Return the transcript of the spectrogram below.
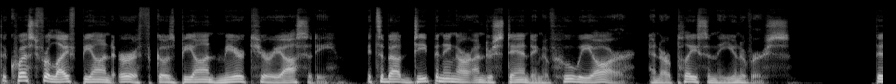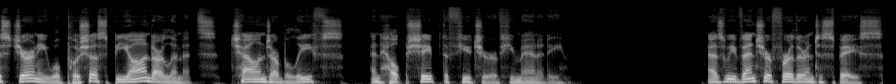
The quest for life beyond Earth goes beyond mere curiosity. It's about deepening our understanding of who we are and our place in the universe. This journey will push us beyond our limits, challenge our beliefs, and help shape the future of humanity. As we venture further into space,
